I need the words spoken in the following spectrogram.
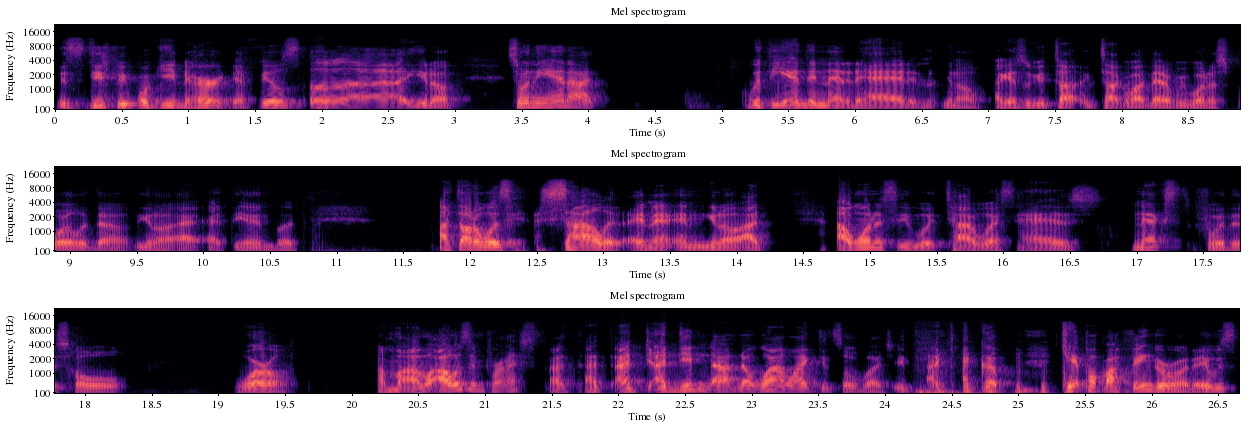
This, these people are getting hurt. It feels, uh, you know. So in the end, I with the ending that it had, and you know, I guess we could talk talk about that if we want to spoil it down, you know, at, at the end. But I thought it was solid, and and you know, I I want to see what Ti West has next for this whole world. I'm, I'm I was impressed. I, I I I did not know why I liked it so much. It, I I could, can't put my finger on it. It was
